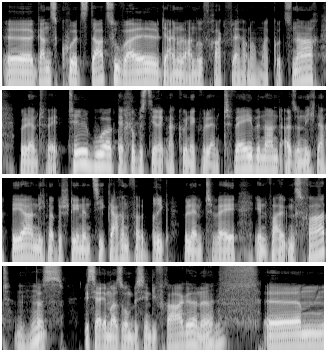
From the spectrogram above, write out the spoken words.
äh, ganz kurz dazu, weil der ein oder andere fragt vielleicht auch noch mal kurz nach. Willem Tveit Tilburg, der Club ist direkt nach König Willem II benannt, also nicht nach der nicht mehr bestehenden Zigarrenfabrik Willem II in Walkensfahrt. Mhm. Das ist ja immer so ein bisschen die Frage, ne? Ähm,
